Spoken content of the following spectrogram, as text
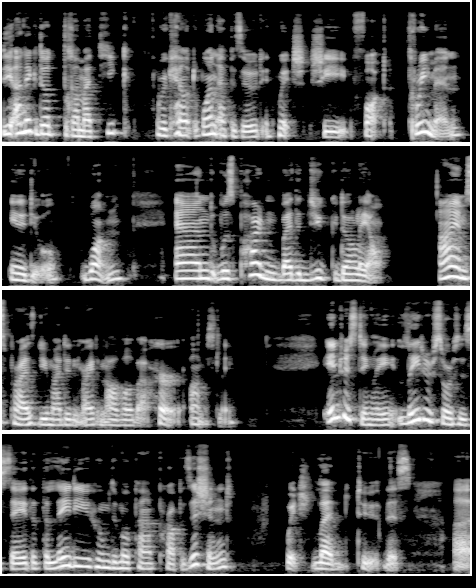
The Anecdote Dramatique recount one episode in which she fought three men in a duel, won, and was pardoned by the Duc d'Orléans. I am surprised Dumas didn't write a novel about her, honestly. Interestingly, later sources say that the lady whom de Maupin propositioned, which led to this uh,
